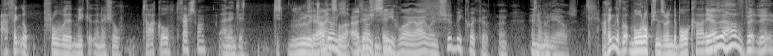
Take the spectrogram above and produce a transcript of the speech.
I think they'll probably make it the initial tackle First one. and then just just really See, try I and slow don't, that I don't see down. why Ireland should be quicker than anybody know. else. I think they've got more options around the ball carrier. Yeah, they have, but the,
